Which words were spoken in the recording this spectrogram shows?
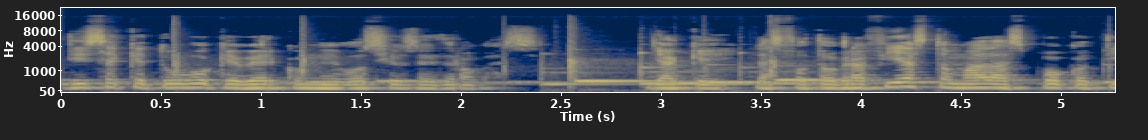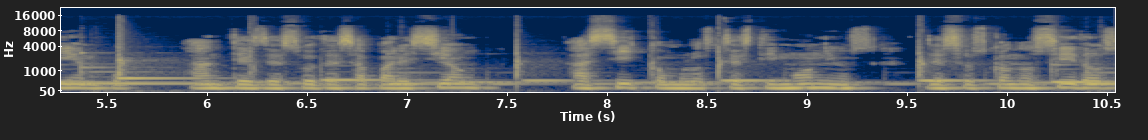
dice que tuvo que ver con negocios de drogas ya que las fotografías tomadas poco tiempo antes de su desaparición, así como los testimonios de sus conocidos,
